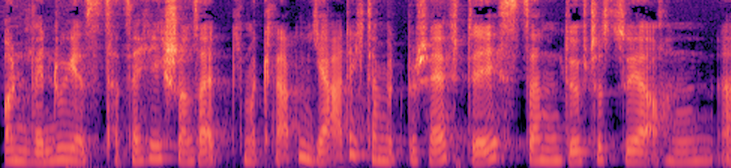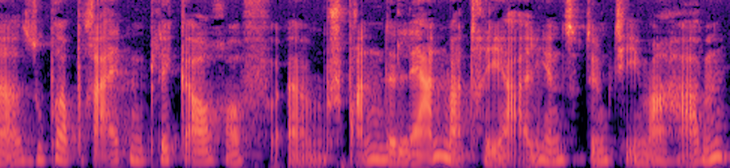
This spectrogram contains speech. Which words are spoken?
Und wenn du jetzt tatsächlich schon seit einem knappen Jahr dich damit beschäftigst, dann dürftest du ja auch einen äh, super breiten Blick auch auf ähm, spannende Lernmaterialien zu dem Thema haben.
